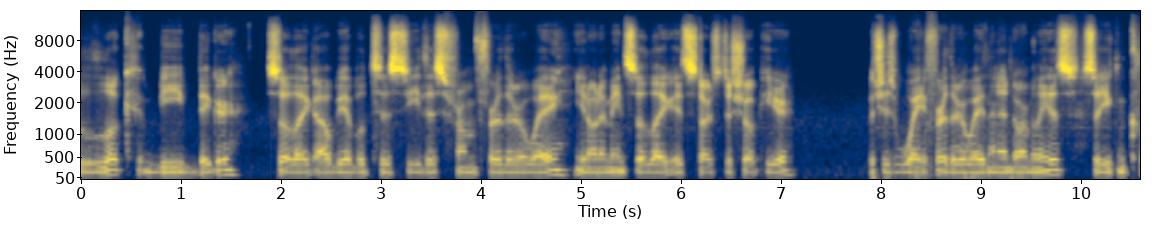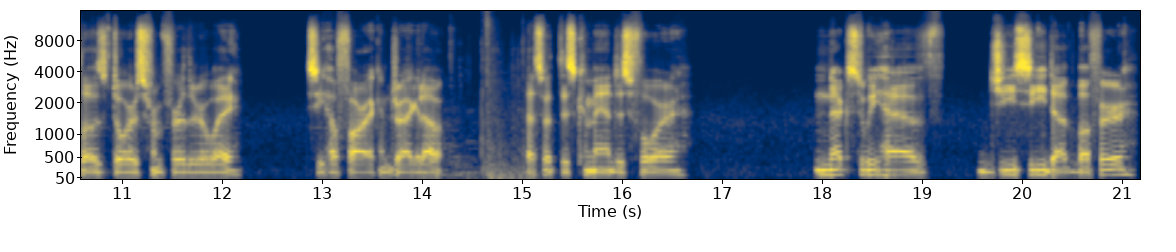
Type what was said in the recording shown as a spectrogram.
look be bigger. So like I'll be able to see this from further away. You know what I mean? So like it starts to show up here, which is way further away than it normally is. So you can close doors from further away. See how far I can drag it out. That's what this command is for. Next we have gc.buffer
